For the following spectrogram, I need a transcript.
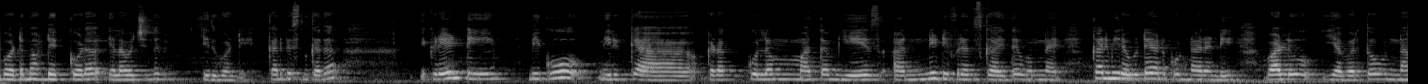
బాటమ్ ఆఫ్ డెక్ కూడా ఎలా వచ్చిందో ఇదిగోండి. కనిపిస్తుంది కదా? ఇక్కడ ఏంటి మీకు మీరు క్యా ఇక్కడ కులం మతం ఏజ్ అన్ని డిఫరెన్స్గా అయితే ఉన్నాయి. కానీ మీరు ఒకటే అనుకుంటున్నారండి. వాళ్ళు ఎవరితో ఉన్నా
